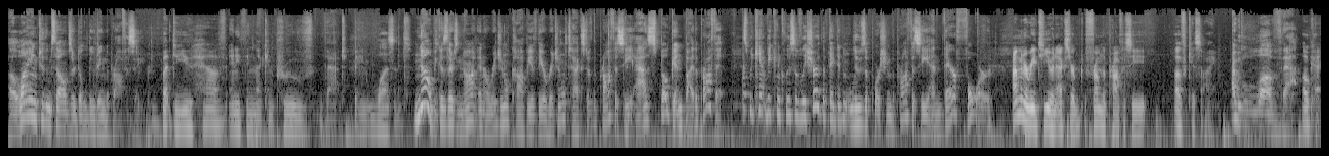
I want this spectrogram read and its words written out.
uh, lying to themselves or diluting the prophecy. But do you have anything that can prove that Bane wasn't? No, because there's not an original copy of the original text of the prophecy as spoken by the prophet. As we can't be conclusively sure that they didn't lose a portion of the prophecy, and therefore, I'm going to read to you an excerpt from the prophecy of Kisai. I would love that. Okay.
